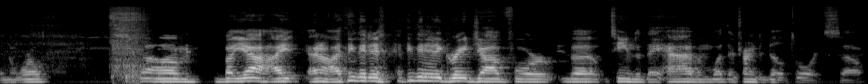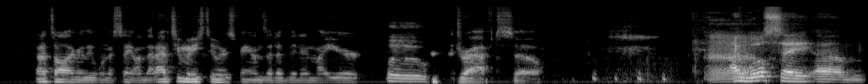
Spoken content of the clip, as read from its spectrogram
in the world. Um, but yeah, I I don't know. I think they did. I think they did a great job for the team that they have and what they're trying to build towards. So that's all I really want to say on that. I have too many Steelers fans that have been in my ear Boo. since the draft. So Uh, I will say, um,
